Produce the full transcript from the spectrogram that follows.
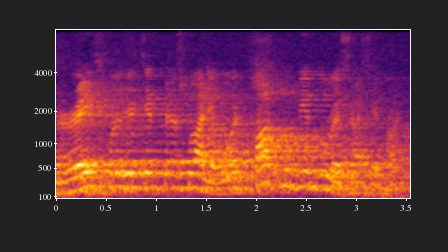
13 persoane, ori 4,6 bani.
